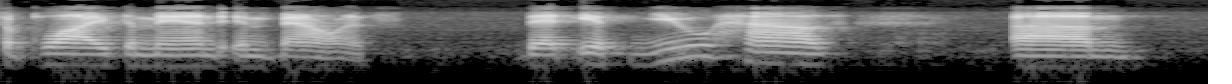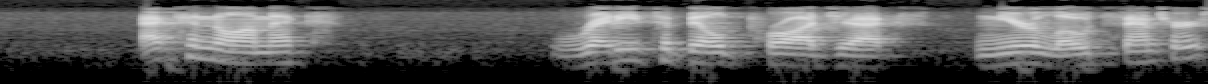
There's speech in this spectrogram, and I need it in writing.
supply-demand imbalance, that if you have um, economic, ready-to-build projects near load centers,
